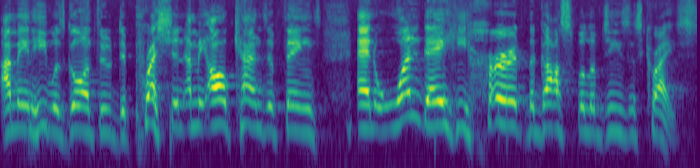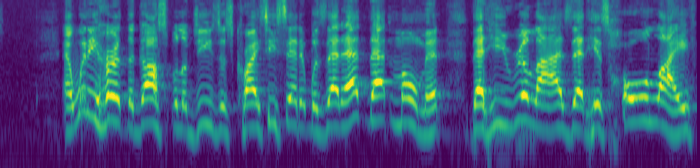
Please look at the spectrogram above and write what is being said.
I mean, he was going through depression. I mean, all kinds of things. And one day he heard the gospel of Jesus Christ. And when he heard the gospel of Jesus Christ, he said it was that at that moment that he realized that his whole life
